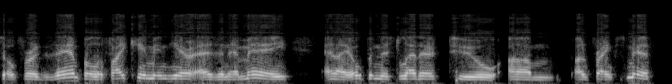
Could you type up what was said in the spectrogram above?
So for example, if I came in here as an MA and I open this letter to um, on Frank Smith,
